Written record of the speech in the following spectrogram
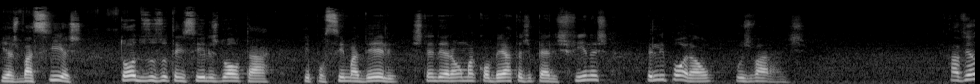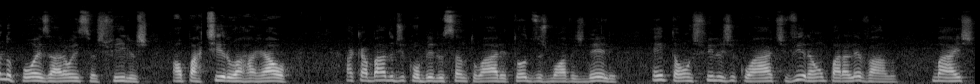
e as bacias, todos os utensílios do altar, e por cima dele estenderão uma coberta de peles finas e lhe porão os varais. Havendo, pois, Arão e seus filhos, ao partir o arraial, acabado de cobrir o santuário e todos os móveis dele, então os filhos de Coate virão para levá-lo, mas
